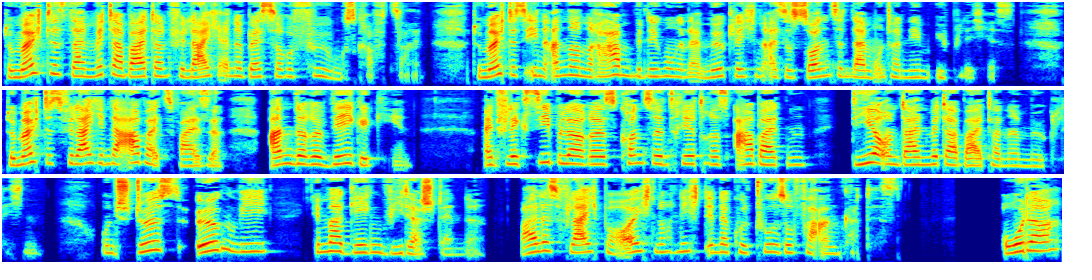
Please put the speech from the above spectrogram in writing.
Du möchtest deinen Mitarbeitern vielleicht eine bessere Führungskraft sein. Du möchtest ihnen anderen Rahmenbedingungen ermöglichen, als es sonst in deinem Unternehmen üblich ist. Du möchtest vielleicht in der Arbeitsweise andere Wege gehen, ein flexibleres, konzentrierteres Arbeiten dir und deinen Mitarbeitern ermöglichen und stößt irgendwie immer gegen Widerstände, weil es vielleicht bei euch noch nicht in der Kultur so verankert ist. Oder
